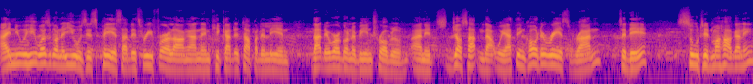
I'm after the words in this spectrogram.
I knew he was going to use his pace at the three furlong and then kick at the top of the lane, that they were going to be in trouble. And it just happened that way. I think how the race ran today suited Mahogany,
